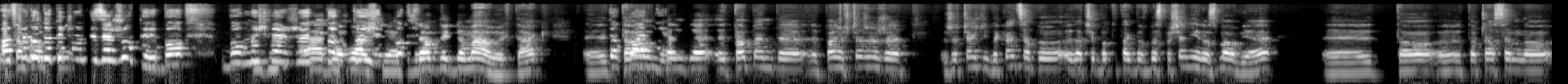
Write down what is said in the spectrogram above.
O czego było... dotyczą te zarzuty? Bo, bo myślę, że tak, to, no właśnie, to jest... Od drobnych do małych, tak? Dokładnie. To będę, to będę, powiem szczerze, że, że część nie do końca, bo, znaczy, bo to tak w bezpośredniej rozmowie to, to czasem no,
